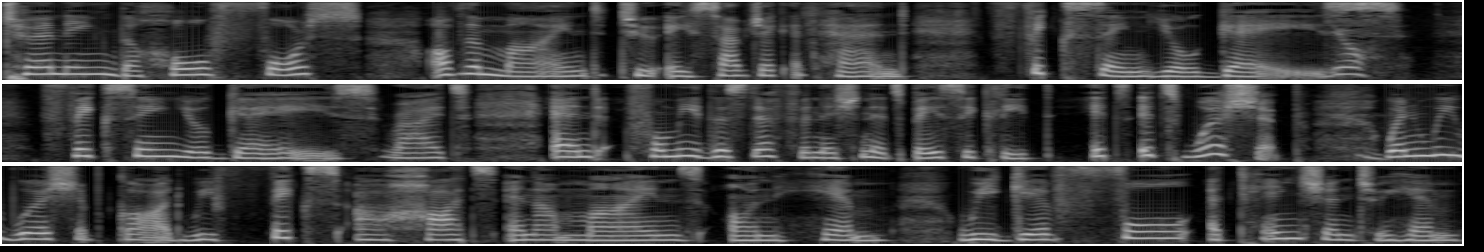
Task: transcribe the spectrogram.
turning the whole force of the mind to a subject at hand, fixing your gaze. Yeah. Fixing your gaze, right? And for me, this definition, it's basically it's it's worship. When we worship God, we fix our hearts and our minds on Him. We give full attention to Him.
